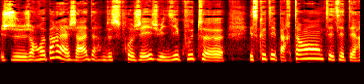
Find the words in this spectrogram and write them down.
j'en reparle à Jade de ce projet. Je lui ai dit, écoute, euh, est-ce que tu es partante, etc.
